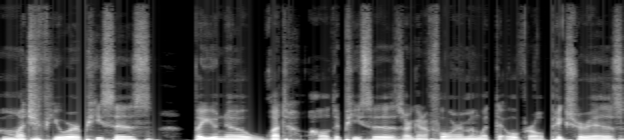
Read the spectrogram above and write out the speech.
much fewer pieces, but you know what all the pieces are going to form and what the overall picture is,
